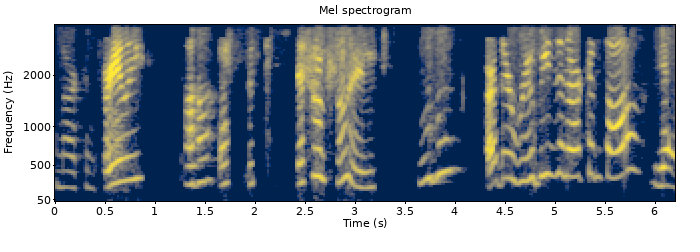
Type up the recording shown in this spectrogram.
in Arkansas. Really? Uh huh. That's, that's, that sounds fun. Mhm. Are there rubies in Arkansas? Yeah,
